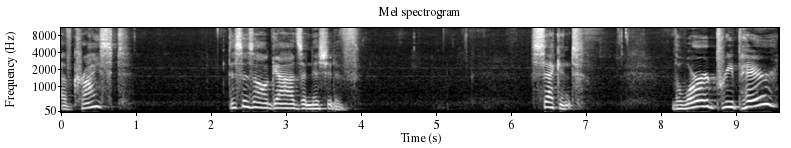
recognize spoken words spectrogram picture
of Christ. This is all God's initiative. Second, the word prepare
